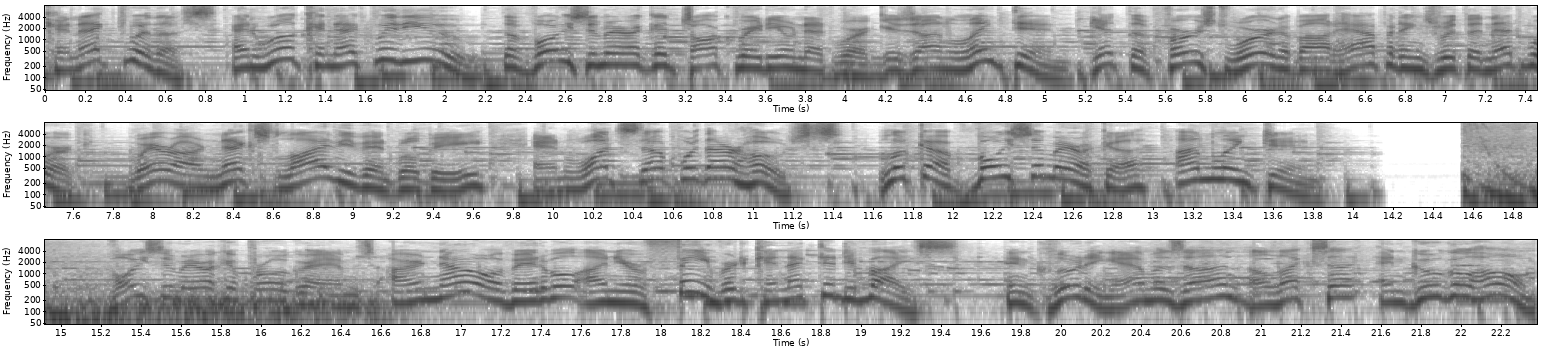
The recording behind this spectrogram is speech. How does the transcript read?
Connect with us, and we'll connect with you. The Voice America Talk Radio Network is on LinkedIn. Get the first word about happenings with the network, where our next live event will be, and what's up with our hosts. Look up Voice America on LinkedIn. Voice America programs are now available on your favorite connected device, including Amazon, Alexa, and Google Home.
